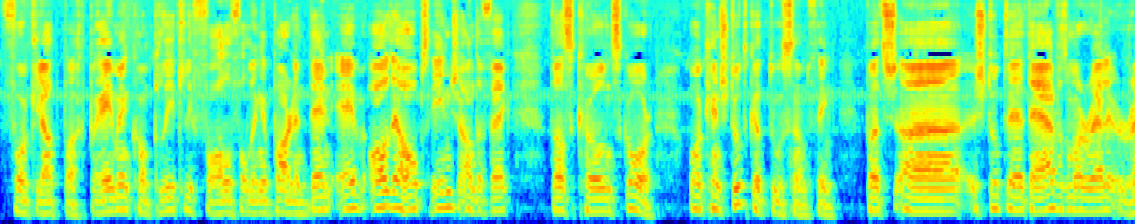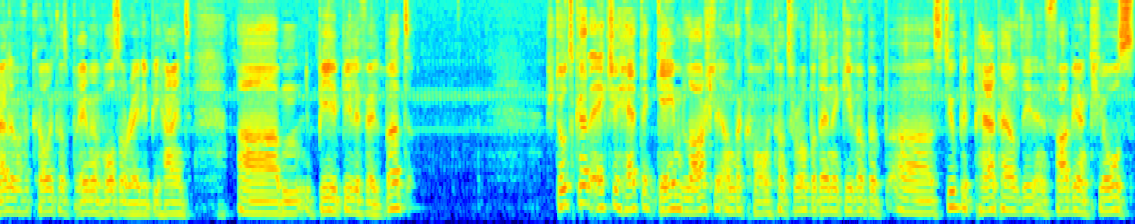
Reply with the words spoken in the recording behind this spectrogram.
for Gladbach. Bremen completely fall, falling apart. And then all the hopes hinge on the fact, does Köln score? Or can Stuttgart do something? But uh, Stuttgart, the was more relevant for Köln because Bremen was already behind um, Bielefeld. But Stuttgart actually had the game largely under control, but then they give up a uh, stupid penalty, and Fabian Klos,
